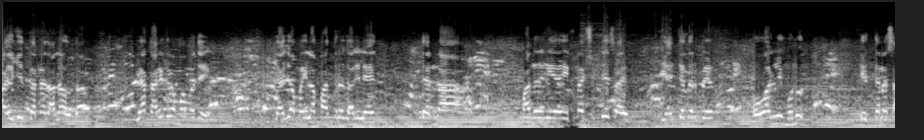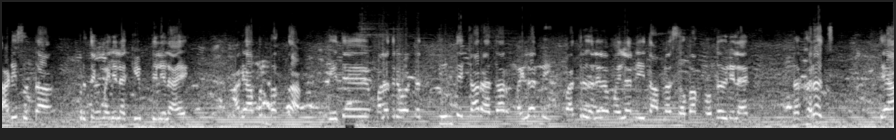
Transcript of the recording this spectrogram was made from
आयोजित करण्यात आला होता. या कार्यक्रमामध्ये ज्या ज्या महिला पात्र झालेल्या आहेत त्यांना माननीय एकनाथ शिंदे साहेब यांच्यातर्फे ओवाळणी म्हणून एक त्यांना साडीसुद्धा प्रत्येक महिलेला गिफ्ट दिलेला आहे. आणि आपण बघता येथे मला तरी वाटतं तीन ते चार हजार महिलांनी पात्र झालेल्या महिलांनी इथं आपला सहभाग नोंदविलेला आहे. तर खरंच त्या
